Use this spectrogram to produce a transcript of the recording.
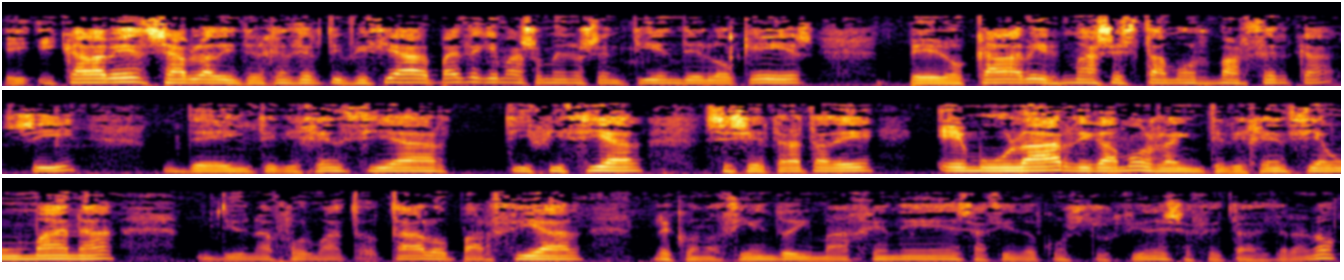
y, cada vez se habla de inteligencia artificial, parece que más o menos se entiende lo que es, pero cada vez más estamos más cerca, sí, de inteligencia artificial si se trata de emular, digamos, la inteligencia humana de una forma total o parcial, reconociendo imágenes, haciendo construcciones, etcétera, etcétera. No,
